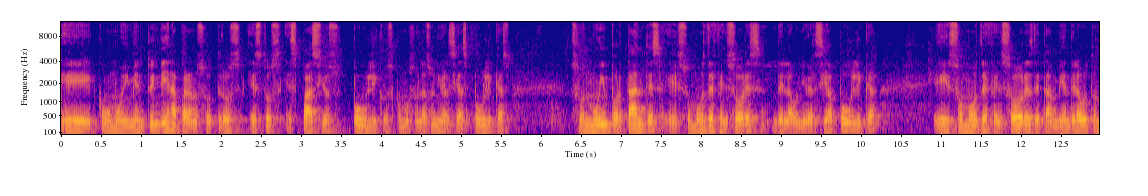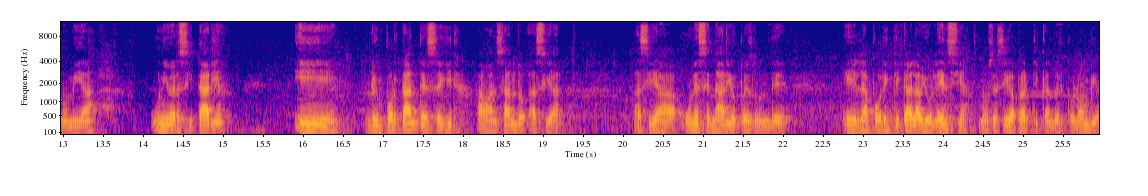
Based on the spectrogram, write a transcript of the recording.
Eh, como movimiento indígena para nosotros estos espacios públicos como son las universidades públicas son muy importantes, somos defensores de la universidad pública, somos defensores de, también de la autonomía universitaria, y lo importante es seguir avanzando hacia, hacia un escenario pues, donde eh, la política de la violencia no se siga practicando en Colombia.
